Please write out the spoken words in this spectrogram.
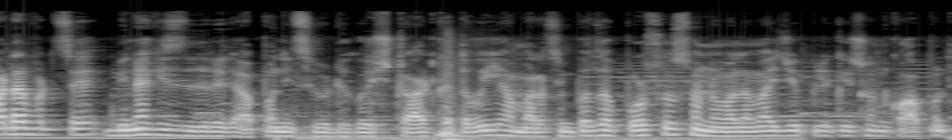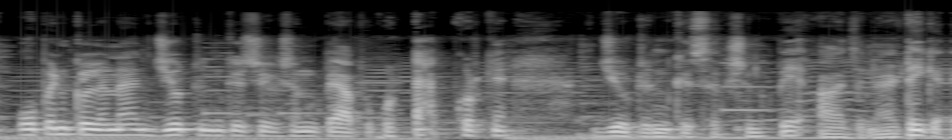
फटाफट से बिना किसी तरह के अपन इस वीडियो को स्टार्ट करते वही हमारा सिंपल सा प्रोसेस होने वाला है। जियो एप्लीकेशन को अपन ओपन कर लेना है। जियो टिन के सेक्शन पर आप लोग को टैप करके जियो टिन के सेक्शन पर आ जाना है, ठीक है?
